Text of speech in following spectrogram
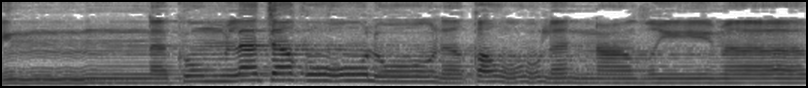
إنكم لتقولون قولا عظيما.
